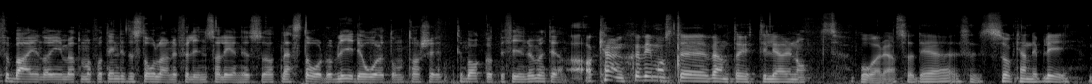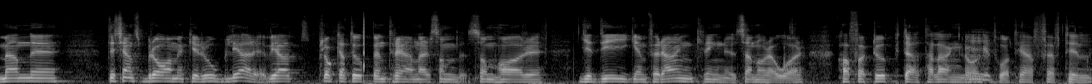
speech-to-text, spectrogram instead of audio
för Bayern då, i och med att de har fått in lite stålar nu för Linus Alenius så att nästa år då blir det året de tar sig tillbaka upp i finrummet igen? Ja, kanske vi måste vänta ytterligare något år. Alltså det, så kan det bli. Men eh, det känns bra mycket roligare. Vi har plockat upp en tränare som, som har gedigen förankring nu sedan några år. Har fört upp det här talanglaget HTFF till,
